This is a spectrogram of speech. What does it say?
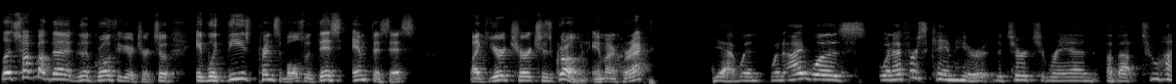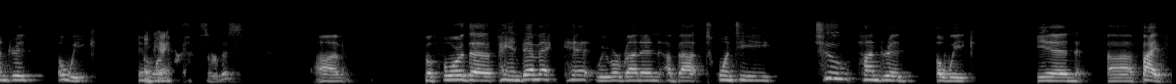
let's talk about the, the growth of your church. So, if with these principles, with this emphasis, like your church has grown. Am I correct? Yeah, when when I was when I first came here, the church ran about 200 a week in okay. one service. Uh, before the pandemic hit, we were running about 2,200 a week in uh, five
